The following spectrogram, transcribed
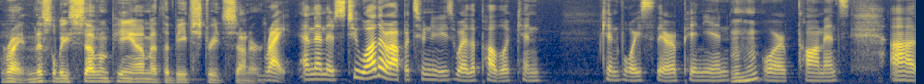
Right, and this will be 7 p.m. at the Beach Street Center. Right. And then there's two other opportunities where the public can can voice their opinion Mm-hmm. or comments. Uh,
